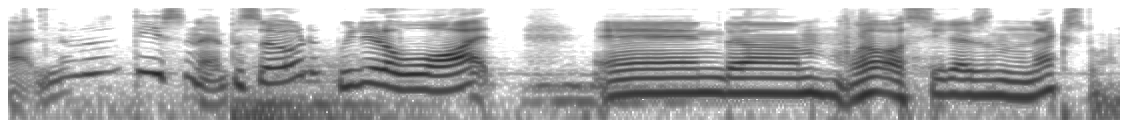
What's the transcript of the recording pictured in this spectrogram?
It was a decent episode. We did a lot. And, um, well, I'll see you guys in the next one.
